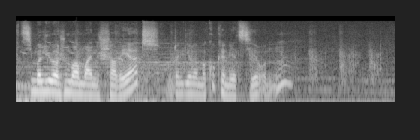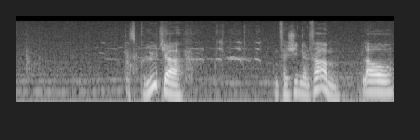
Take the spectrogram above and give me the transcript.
Ich zieh mal lieber schon mal mein Schwert und dann gehen wir mal gucken jetzt hier unten. Das glüht ja in verschiedenen Farben. Blau,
